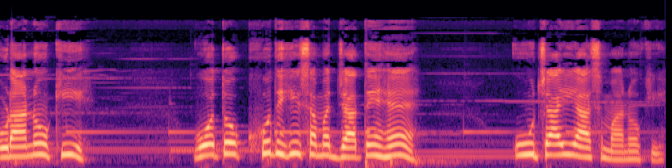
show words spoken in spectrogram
उड़ानों की वो तो खुद ही समझ जाते हैं ऊंचाई आसमानों की।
